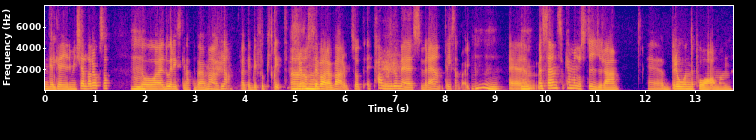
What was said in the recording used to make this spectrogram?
en del grejer i min källare också, Mm. då, då är risken att det börjar mögla för att det blir fuktigt. Ah. Så det måste vara varmt. Så ett pannrum är suveränt till exempel. Mm. Eh, Mm. Men sen så kan man då styra eh, beroende på om man,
